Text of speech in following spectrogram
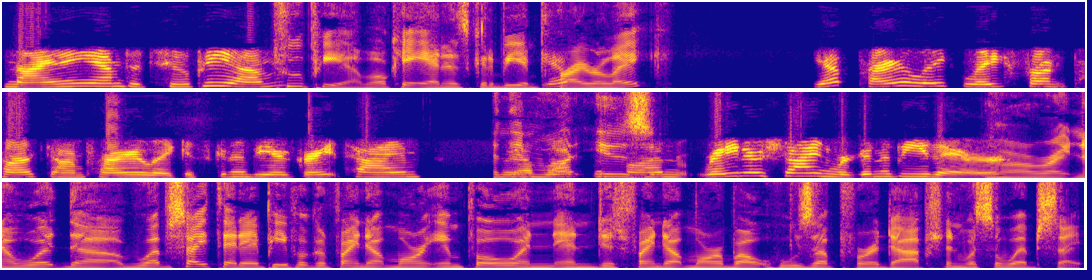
9 a.m. to 2 p.m. two p.m. Okay, and it's going to be in Prior Lake. Yep, Prior Lake, Lakefront Park on Prior Lake. It's going to be a great time. And we then what is- rain or shine? We're going to be there. All right, now what the website that uh, people can find out more info and and just find out more about who's up for adoption? What's the website?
